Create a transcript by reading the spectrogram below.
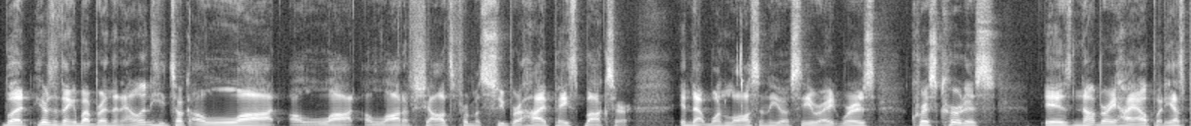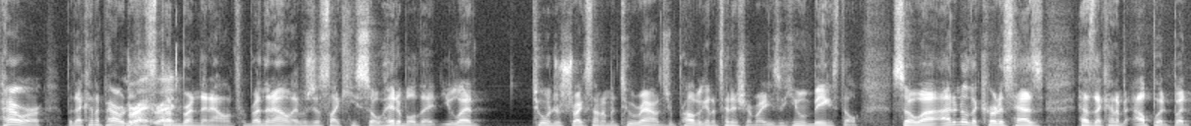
but here's the thing about Brendan Allen: he took a lot, a lot, a lot of shots from a super high-paced boxer in that one loss in the UFC, right? Whereas Chris Curtis is not very high output. He has power, but that kind of power doesn't Right, stun right. Brendan Allen. For Brendan Allen, it was just like he's so hittable that you land 200 strikes on him in two rounds, you're probably going to finish him, right? He's a human being still. So uh, I don't know that Curtis has has that kind of output, but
